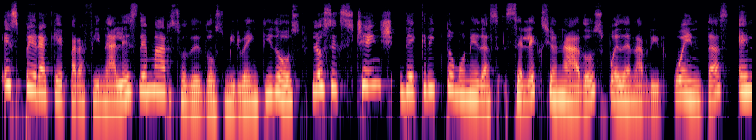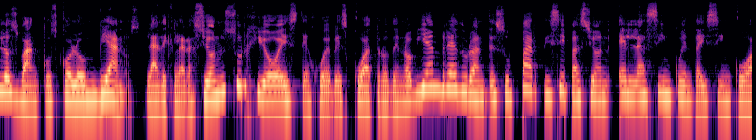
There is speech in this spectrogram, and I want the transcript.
espera que para finales de marzo de 2022 los exchanges de criptomonedas seleccionados puedan abrir cuentas en los bancos colombianos. La declaración surgió este jueves 4 de noviembre durante su participación en la 55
